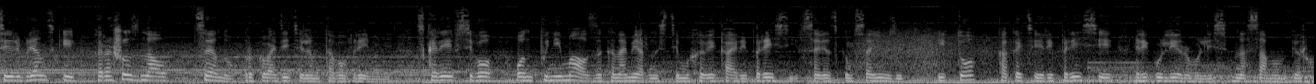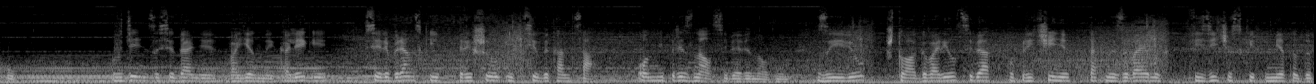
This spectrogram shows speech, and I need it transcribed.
Серебрянский хорошо знал цену руководителям того времени. Скорее всего, он понимал закономерности маховика репрессий в Советском Союзе и то, как эти репрессии регулировались на самом верху. В день заседания военной коллегии Серебрянский решил идти до конца. Он не признал себя виновным, заявил, что оговорил себя по причине так называемых физических методов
